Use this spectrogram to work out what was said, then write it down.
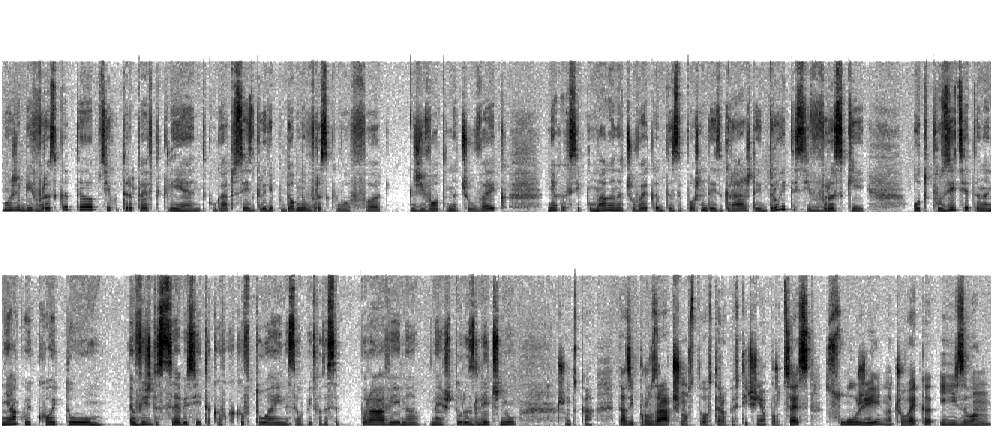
може би връзката психотерапевт-клиент, когато се изгради подобна връзка в живота на човек, някак си помага на човека да започне да изгражда и другите си връзки от позицията на някой, който вижда себе си такъв какъвто е и не се опитва да се прави на нещо различно. Точно така. Тази прозрачност в терапевтичния процес служи на човека и извън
